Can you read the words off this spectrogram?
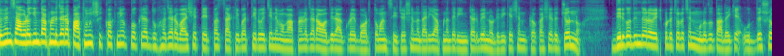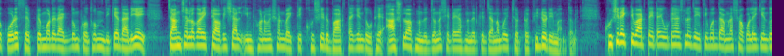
তো ফ্রেন্ডস আবারও কিন্তু আপনারা যারা প্রাথমিক শিক্ষক নিয়োগ প্রক্রিয়া দু হাজার বাইশের টেট পাস চাকরি প্রার্থী রয়েছেন এবং আপনারা যারা অধীর আগ্রহে বর্তমান সিচুয়েশনে দাঁড়িয়ে আপনাদের ইন্টারভিউ নোটিফিকেশন প্রকাশের জন্য দীর্ঘদিন ধরে ওয়েট করে চলেছেন, মূলত তাদেরকে উদ্দেশ্য করে সেপ্টেম্বরের একদম প্রথম দিকে দাঁড়িয়েই চাঞ্চল্যকর একটি অফিসিয়াল ইনফরমেশন বা একটি খুশির বার্তা কিন্তু উঠে আসলো আপনাদের জন্য, সেটাই আপনাদেরকে জানাব এই ছোট্ট ভিডিওটির মাধ্যমে। খুশির একটি বার্তা এটাই উঠে আসলো যে ইতিমধ্যে আমরা সকলেই কিন্তু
